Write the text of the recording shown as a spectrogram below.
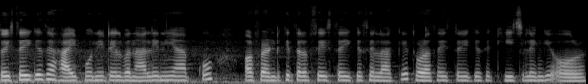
तो इस तरीके से हाई पोनी टेल बना लेनी है आपको और फ्रंट की तरफ़ से इस तरीके से ला के थोड़ा सा इस तरीके से खींच लेंगे और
